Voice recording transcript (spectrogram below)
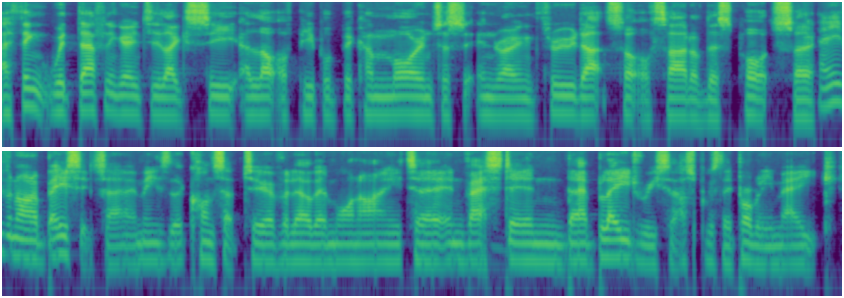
I think we're definitely going to like see a lot of people become more interested in rowing through that sort of side of the sport. So And even on a basic term, it means that Concept 2 have a little bit more money to invest in their blade research because they probably make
